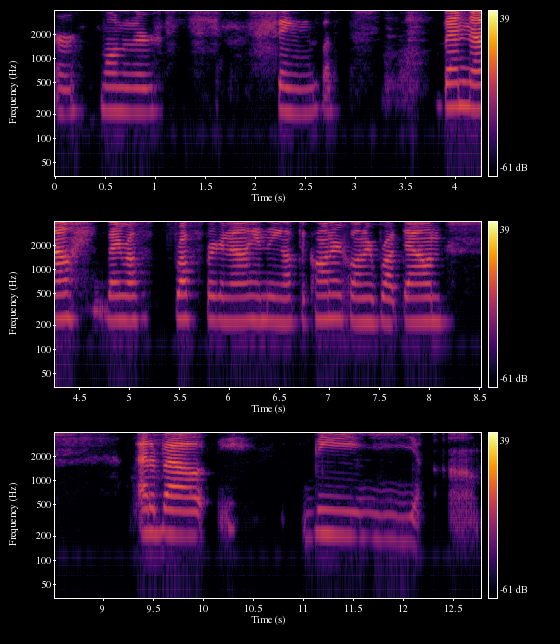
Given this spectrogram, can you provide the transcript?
or monitor things. But Ben now, Ben Roethlis, Roethlisberger now handing off to Conner. Conner brought down at about the um,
